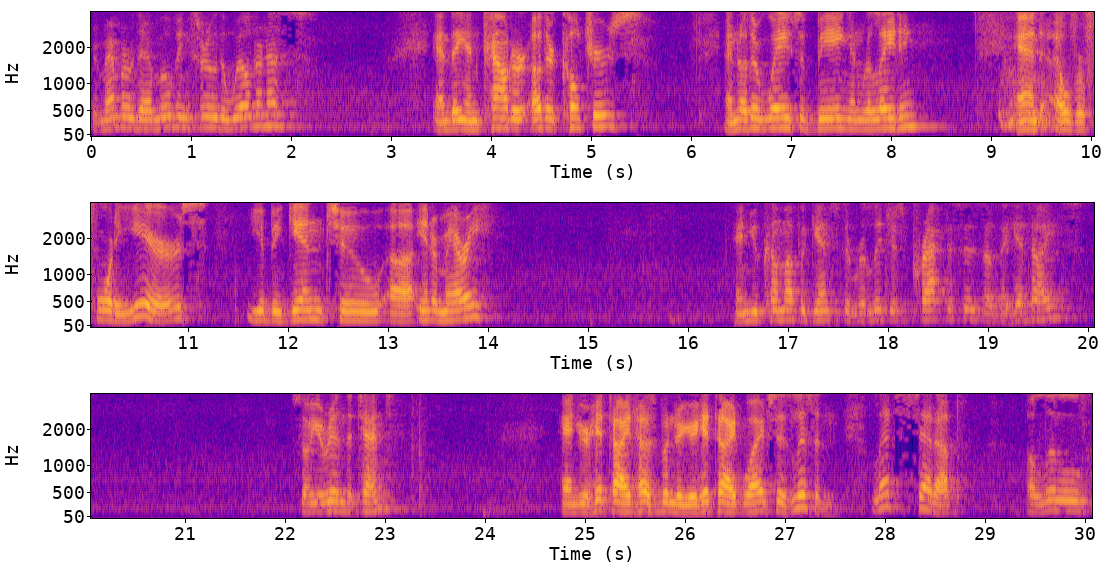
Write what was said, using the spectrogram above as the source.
Remember, they're moving through the wilderness and they encounter other cultures and other ways of being and relating. And over 40 years, you begin to uh, intermarry and you come up against the religious practices of the Hittites. So you're in the tent, and your Hittite husband or your Hittite wife says, Listen, let's set up a little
